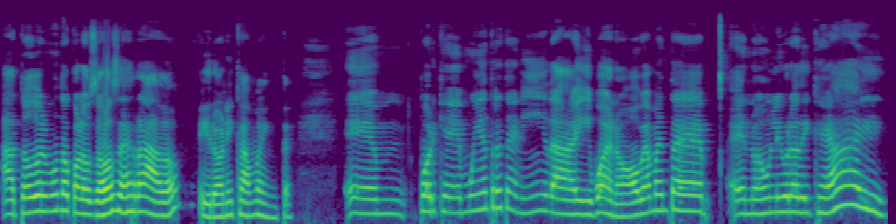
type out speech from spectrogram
a todo el mundo con los ojos cerrados, irónicamente, em, porque es muy entretenida y bueno, obviamente eh, no es un libro de que, ay,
